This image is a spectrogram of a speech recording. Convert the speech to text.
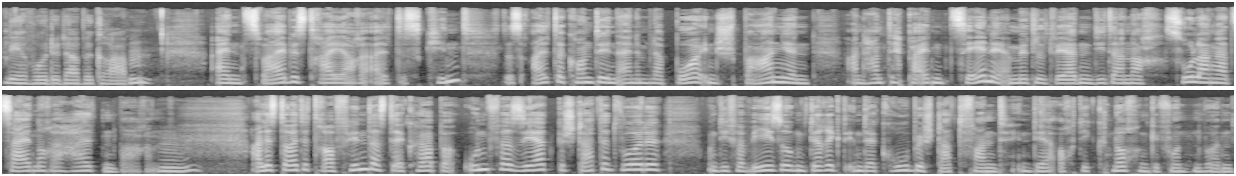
Wer wurde da begraben? Ein zwei bis drei Jahre altes Kind. Das Alter konnte in einem Labor in Spanien anhand der beiden Zähne ermittelt werden, die dann nach so langer Zeit noch erhalten waren. Mhm. Alles deutet darauf hin, dass der Körper unversehrt bestattet wurde und die Verwesung direkt in der Grube stattfand, in der auch die Knochen gefunden wurden.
